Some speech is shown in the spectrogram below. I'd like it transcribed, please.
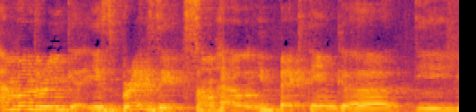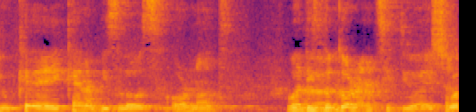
I'm wondering, is Brexit somehow impacting uh, the UK cannabis laws or not? What is the current situation Um,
